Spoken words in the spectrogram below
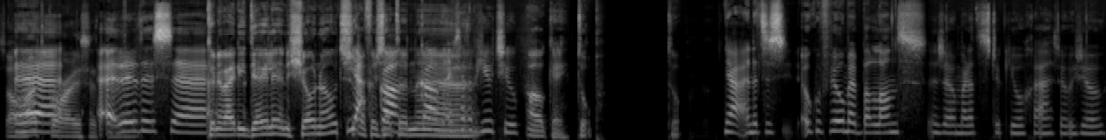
zo Eh, hardcore is het. Eh, eh. dit is, eh, Kunnen wij die delen in de show notes? ja, of is kan, dat een... kan. eh, Hij staat op YouTube. oh, Oké, top. Ja, en het is ook veel met balans en zo, maar dat is een stuk yoga sowieso.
